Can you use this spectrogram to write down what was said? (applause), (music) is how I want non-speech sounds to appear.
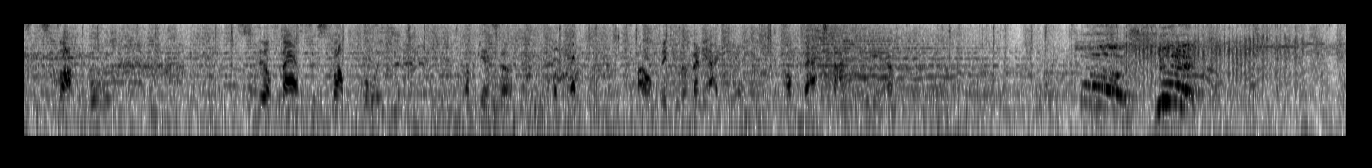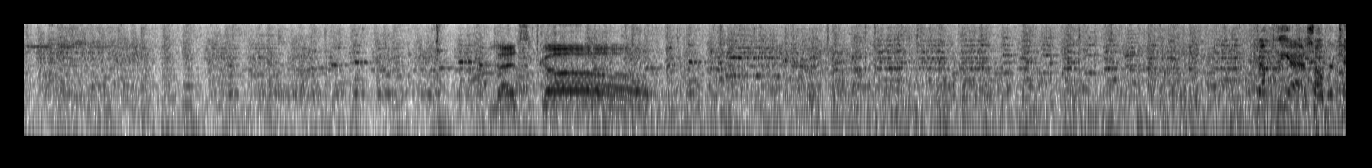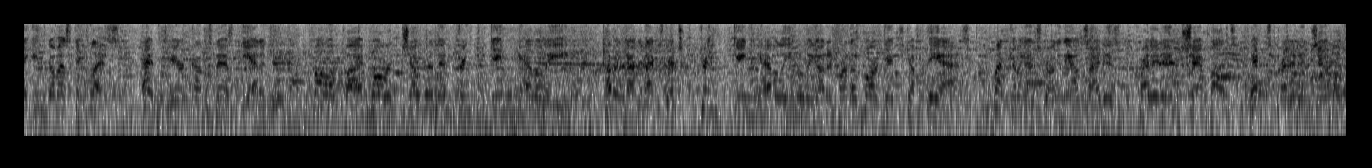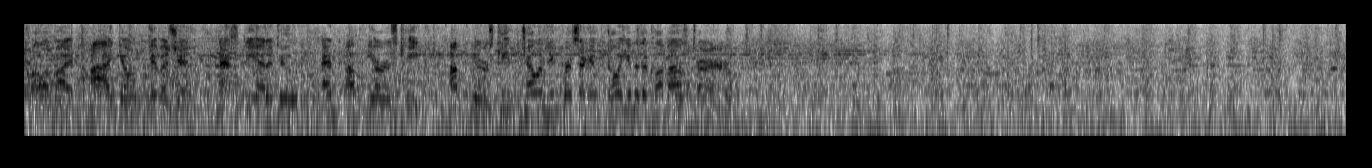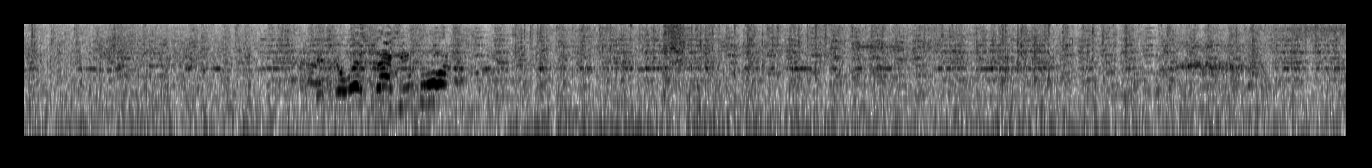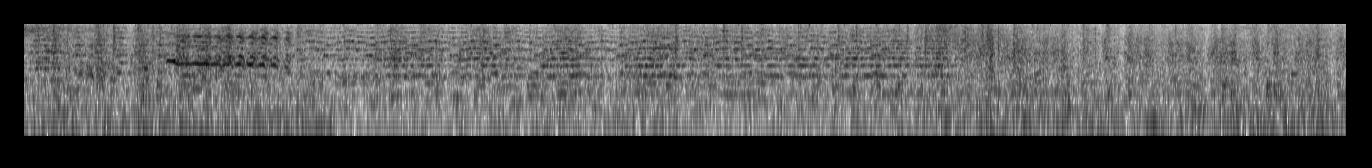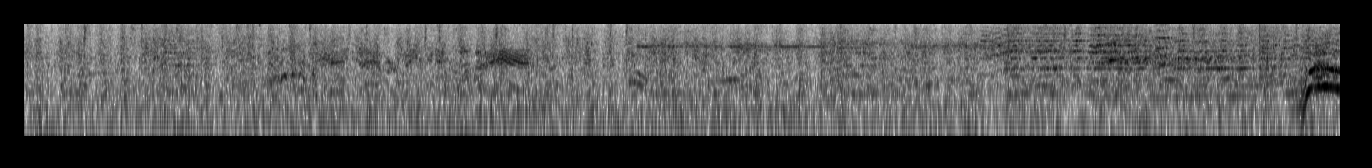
fast as fuck, boy. Still fast as fuck, boy. Come get some. (laughs) I don't think you have any idea how fast I am. Oh, shit! Let's go. The ass, overtaking domestic bliss. And here comes Nasty Attitude, followed by more children and drinking heavily. Coming down the backstretch, drinking heavily, moving out in front of Mortgaged Up the Ass. But coming on strong on the outside is Credit in Shambles. It's Credit in Shambles, followed by I Don't Give a Shit. Nasty Attitude, and Up Yours Keith. Up Yours Keith challenging for second going into the clubhouse turn. Yo, let's back and forth. Woo!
